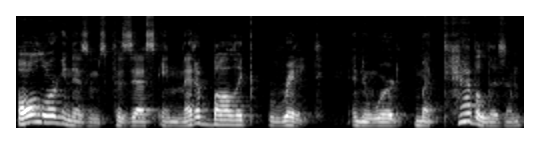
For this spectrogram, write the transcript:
All organisms possess a metabolic rate, And the word metabolism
